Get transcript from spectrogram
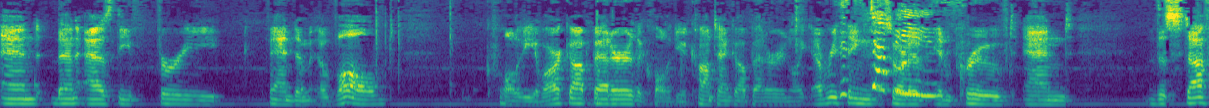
And then as the furry fandom evolved, quality of art got better, the quality of content got better, and like everything sort of stuffies! improved. And the stuff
